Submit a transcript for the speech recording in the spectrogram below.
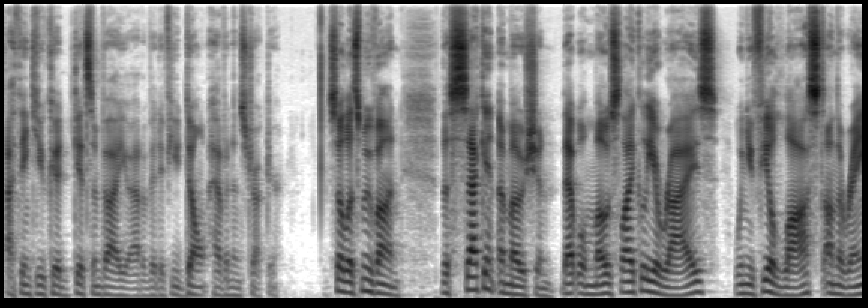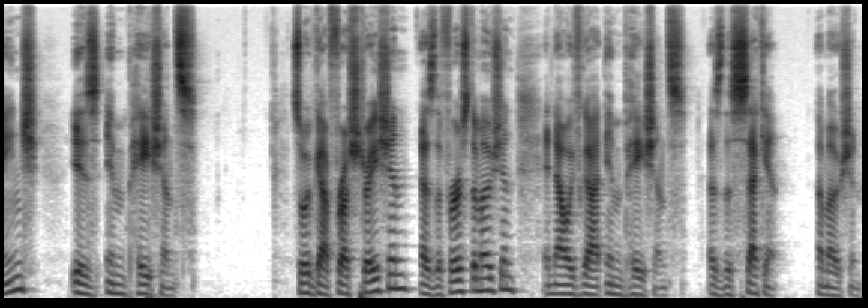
I think you could get some value out of it if you don't have an instructor. So let's move on. The second emotion that will most likely arise when you feel lost on the range is impatience. So we've got frustration as the first emotion, and now we've got impatience as the second emotion.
